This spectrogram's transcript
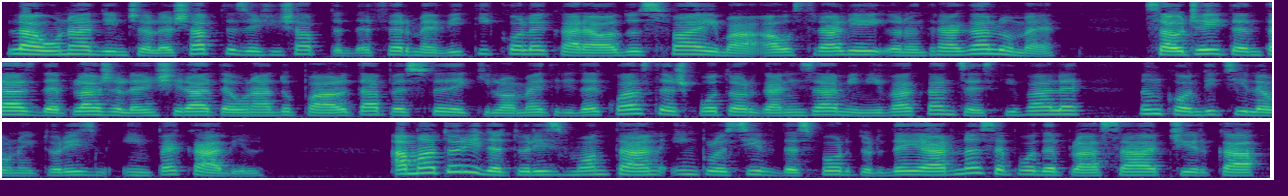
la una din cele 77 de ferme viticole care au adus faima Australiei în întreaga lume. Sau cei tentați de plajele înșirate una după alta pe sute de kilometri de coastă își pot organiza mini-vacanțe estivale în condițiile unui turism impecabil. Amatorii de turism montan, inclusiv de sporturi de iarnă, se pot deplasa circa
